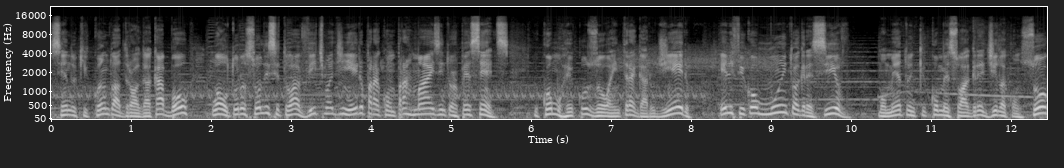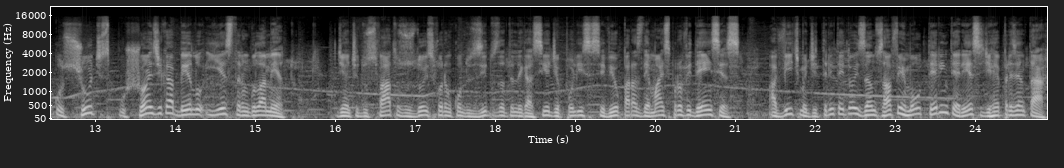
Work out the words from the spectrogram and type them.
sendo que quando a droga acabou, o autor solicitou à vítima dinheiro para comprar mais entorpecentes. E como recusou a entregar o dinheiro, ele ficou muito agressivo, momento em que começou a agredi-la com socos, chutes, puxões de cabelo e estrangulamento. Diante dos fatos, os dois foram conduzidos à delegacia de Polícia Civil para as demais providências. A vítima, de 32 anos, afirmou ter interesse de representar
